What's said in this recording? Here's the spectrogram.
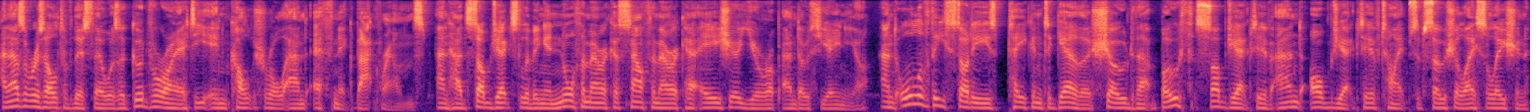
and as a result of this there was a good variety in cultural and ethnic backgrounds, and had subjects living in North America, South America, Asia, Europe, and Oceania. And all of these studies taken together showed that both subjective and objective types of social isolation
